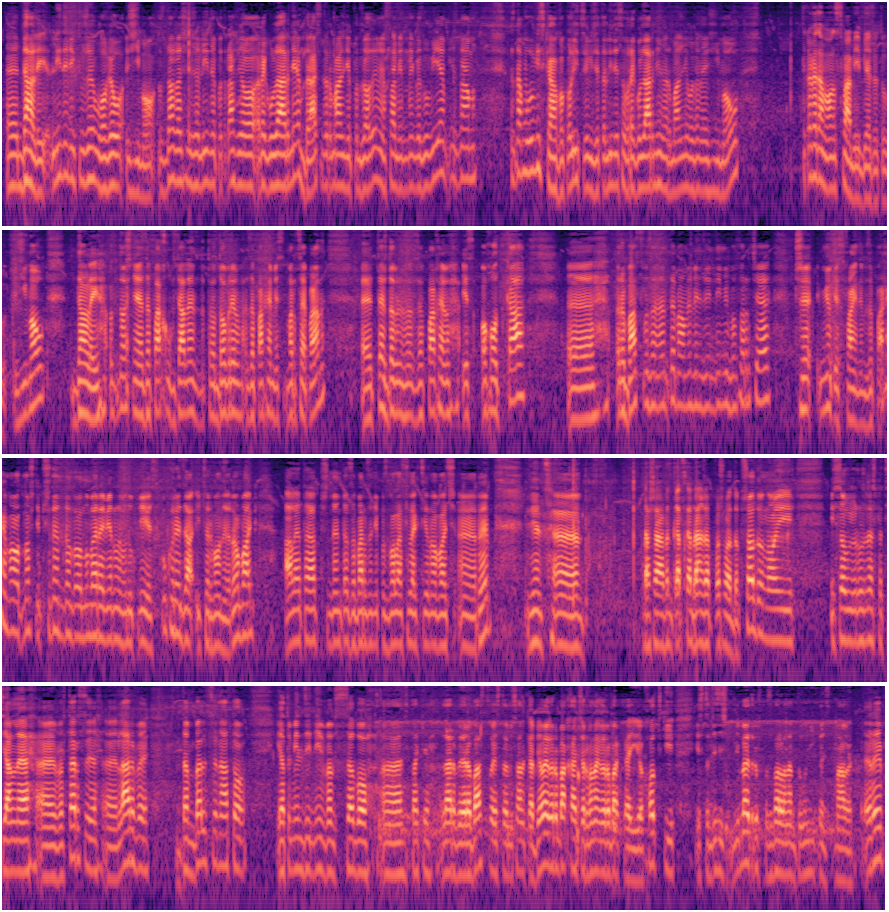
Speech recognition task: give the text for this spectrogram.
E, Dalej, liny niektórzy łowią zimą. Zdarza się, że liny potrafią regularnie brać normalnie pod lodem. Ja sam jednego złowiłem i znam, znam łowiska w okolicy, gdzie te liny są regularnie, normalnie łowione zimą. Tylko wiadomo, on słabiej bierze tu zimą. Dalej, odnośnie zapachów zalem, no to dobrym zapachem jest marcepan. E, Też dobrym zapachem jest ochotka. E, robactwo zanęte mamy innymi w ofercie, czy miód jest fajnym zapachem, a odnośnie przynęt, no to numerem jeden według mnie jest kukurydza i czerwony robak, ale ta przynęta za bardzo nie pozwala selekcjonować e, ryb, więc nasza wędkarska branża poszła do przodu, no i, i są różne specjalne e, weftersy, e, larwy, dumbbellsy na to. Ja tu między innymi mam z sobą e, takie larwy robactwo. Jest to mieszanka białego robaka, czerwonego robaka i ochotki. Jest to 10 mm, pozwala nam to uniknąć małych ryb.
